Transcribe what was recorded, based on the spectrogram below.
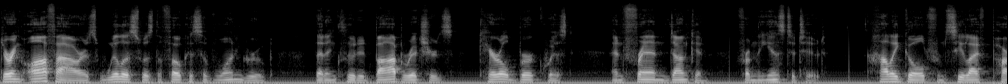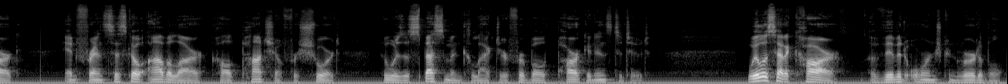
During off hours, Willis was the focus of one group that included Bob Richards, Carol Bergquist, and Fran Duncan from the Institute, Holly Gold from Sea Life Park, and Francisco Avalar, called Pancho for short, who was a specimen collector for both Park and Institute. Willis had a car, a vivid orange convertible.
